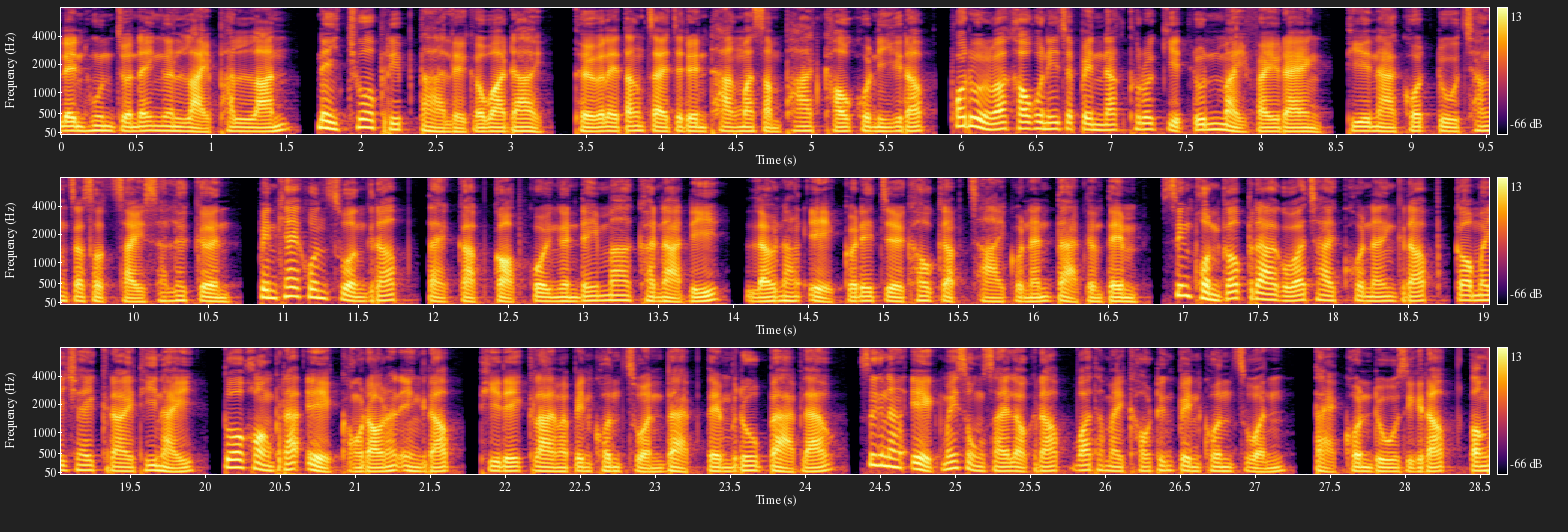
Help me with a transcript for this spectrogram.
เล่นหุ้นจนได้เงินหลายพันล้าน ในชั่วพริบตาเลยก็ว่าได้ เธอก็เลยตั้งใจจะเดินทางมาสัมภาษณ์เขาคนนี้ครับ เพราะดูเหมือนว่าเขาคนนี้จะเป็นนักธุรกิจรุ่นใหม่ไฟแรง ที่อนาคตดูช่างจะสดใสซะเหลือเกิน เป็นแค่คนส่วนครับ แต่กลับกอบโกยเงินได้มากขนาดนี้ แล้วนางเอกก็ได้เจอเข้ากับชายคนนั้นแบบเต็มๆ ซึ่งผลก็ปรากฏว่าชายคนนั้นครับ ก็ไม่ใช่ใครที่ไหน ตัวของพระเอกของเรานั่นเองครับ ที่ได้กลายมาเป็นคนสวนแบบเต็มรูปแบบแล้ว ซึ่งนางเอกไม่สงสัยหรอกครับว่าทำไมเขาถึงเป็นคนสวนแต่คนดูสิครับต้อง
